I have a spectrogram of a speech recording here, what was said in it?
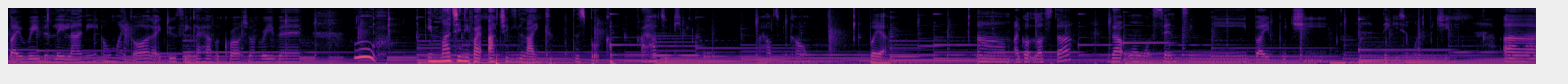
by Raven Leilani. Oh my god, I do think I have a crush on Raven. Whew. Imagine if I actually like this book. I have to keep it cool. I have to be calm. But yeah. Um I got Luster. That one was sent to me by Bucci. Thank you so much. Uh,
